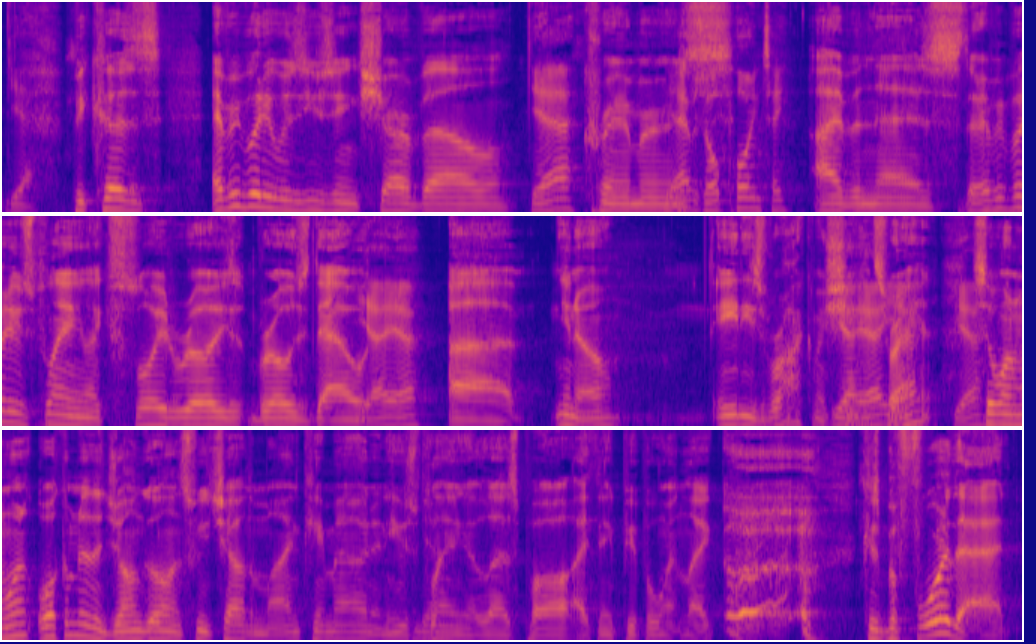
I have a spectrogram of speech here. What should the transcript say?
yeah, Because everybody was using Charvel, yeah, Kramer's, yeah, it was all pointy. Ibanez. Everybody was playing like Floyd Rose, Rosed out, Yeah, yeah, uh, you know, 80s rock machines, Yeah, yeah, yeah, right? yeah. So when Wel- Welcome to the Jungle and Sweet Child O' Mine came out and he was playing a Les Paul, I think people went like, because before that,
